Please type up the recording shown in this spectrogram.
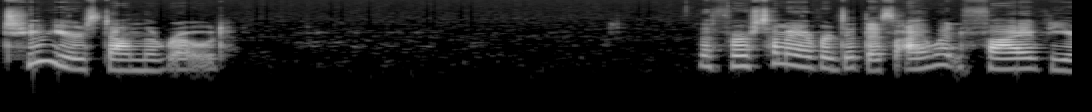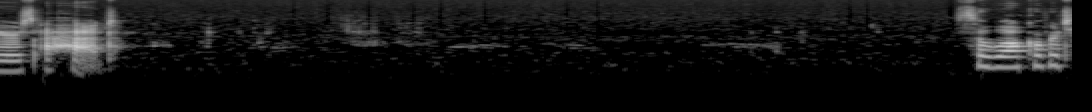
two years down the road. The first time I ever did this, I went five years ahead. So walk over to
